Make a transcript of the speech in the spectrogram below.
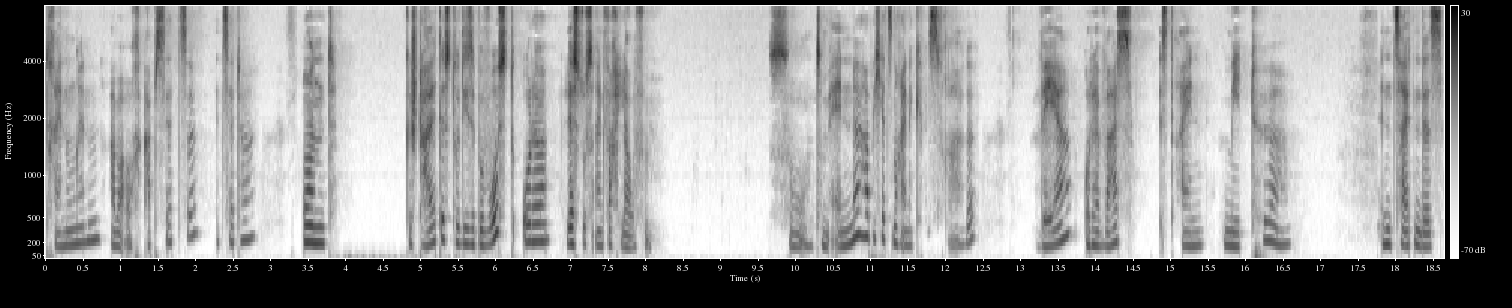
Trennungen, aber auch Absätze etc. Und gestaltest du diese bewusst oder lässt du es einfach laufen? So, zum Ende habe ich jetzt noch eine Quizfrage. Wer oder was ist ein Meteur. In Zeiten des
